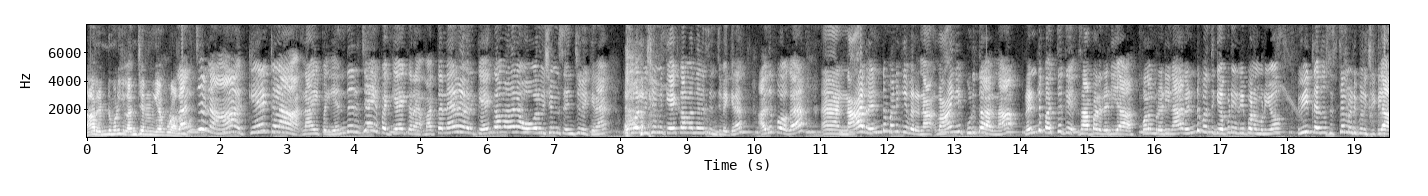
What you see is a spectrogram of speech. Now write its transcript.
நான் ரெண்டு மணிக்கு லஞ்ச் என்னன்னு கேட்க கூடாது லஞ்சுனா கேட்கலாம். நான் இப்ப எந்திரிச்சேன் இப்ப கேக்குறேன். மத்த நேரம் இவர் கேட்காம தானே ஒவ்வொரு விஷயமும் செஞ்சு வைக்கிறேன். ஒவ்வொரு விஷயமும் கேட்காம தானே செஞ்சு வைக்கிறேன். அது போக நான் ரெண்டு மணிக்கு இவர் நான் வாங்கி கொடுத்தாருன்னா ரெண்டு பத்துக்கு சாப்பாடு ரெடியா? குழம்பு ரெடினா ரெண்டு பத்துக்கு எப்படி ரெடி பண்ண முடியும்? வீட்ல எதுவும் சிஸ்டம் ரெடி பண்ணி வச்சிருக்கீங்களா?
